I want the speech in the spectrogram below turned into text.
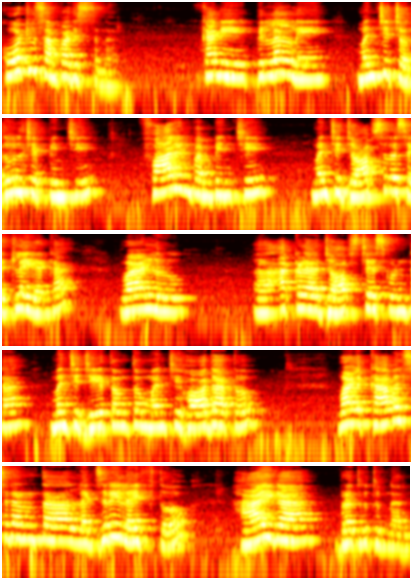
కోట్లు సంపాదిస్తున్నారు. కానీ పిల్లల్ని మంచి చదువులు చెప్పించి ఫారిన్ పంపించి మంచి జాబ్స్లో సెటిల్ అయ్యాక వాళ్ళు అక్కడ జాబ్స్ చేసుకుంటా మంచి జీతంతో మంచి హోదాతో వాళ్ళకి కావలసినంత లగ్జరీ లైఫ్తో హాయిగా బ్రతుకుతున్నారు.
